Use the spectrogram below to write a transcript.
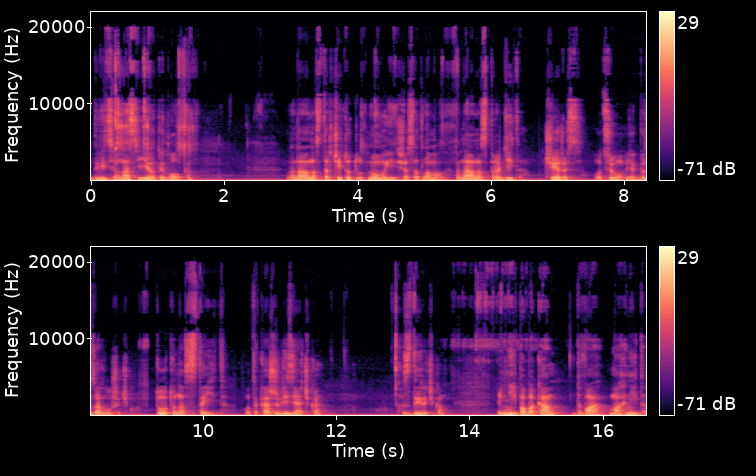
Дивіться, у нас є от іголка. Вона у нас торчить отут. Ну, ми її зараз отламали. Вона у нас продіта через оцю якби заглушечку. Тут у нас стоїть отака железячка з дирочком. В ній по бокам два магніта.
